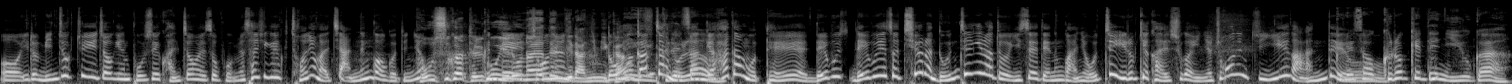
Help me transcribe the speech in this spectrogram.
어 이런 민족주의적인 보수의 관점에서 보면 사실 전혀 맞지 않는 거거든요. 보수가 들고 일어나야 될 일 아닙니까? 너무 깜짝 놀란 게 하다 못해 내부 내부에서 치열한 논쟁이라도 있어야 되는 거 아니에요? 어째 이렇게 갈 수가 있냐? 저는 이해가 안 돼요. 그래서 그렇게 된 이유가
